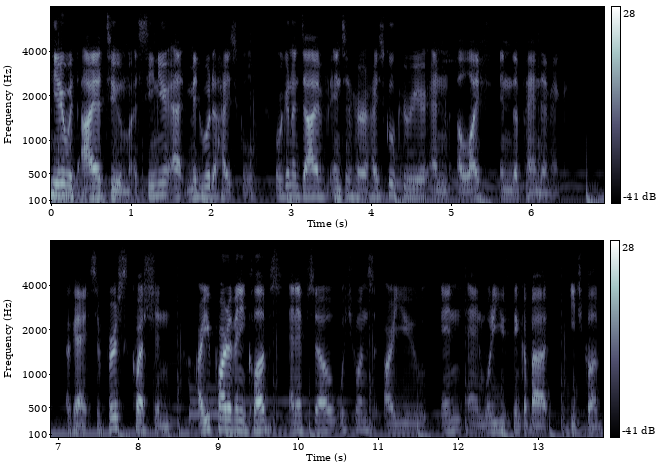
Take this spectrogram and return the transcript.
Here with Aya Toom, a senior at Midwood High School. We're gonna dive into her high school career and a life in the pandemic. Okay, so first question Are you part of any clubs? And if so, which ones are you in and what do you think about each club?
